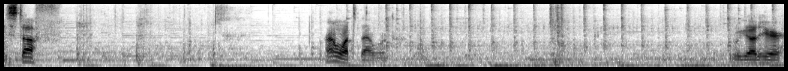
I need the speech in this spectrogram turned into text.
Stuff. I want that one. What we got here?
